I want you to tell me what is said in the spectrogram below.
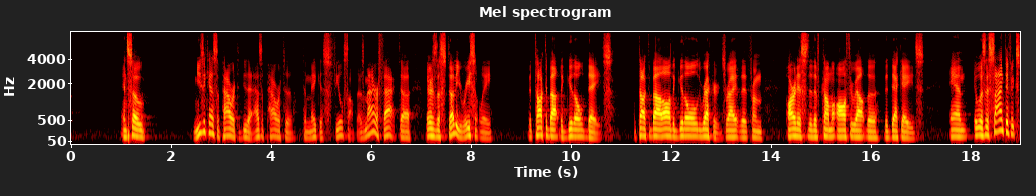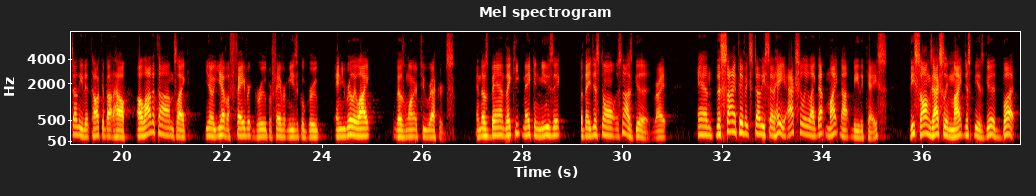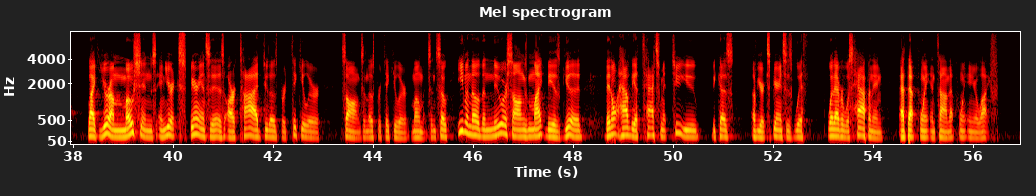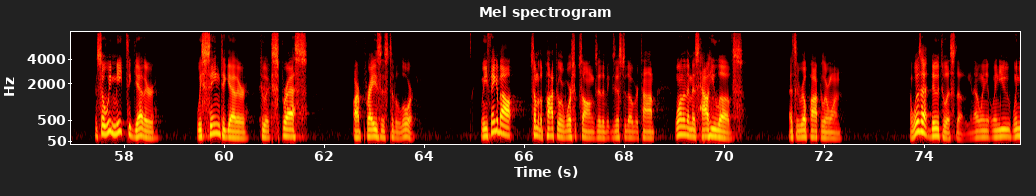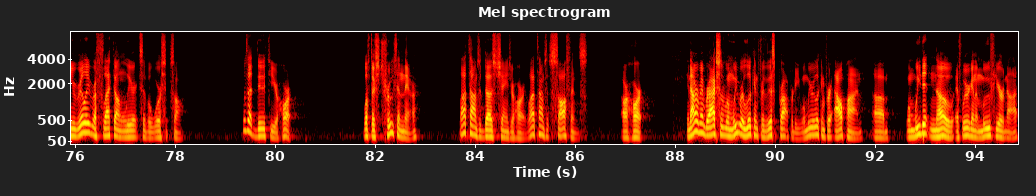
And so Music has the power to do that, has the power to, to make us feel something. As a matter of fact, uh, there's a study recently that talked about the good old days and talked about all the good old records, right, that from artists that have come all throughout the, the decades. And it was a scientific study that talked about how a lot of times, like, you know, you have a favorite group or favorite musical group, and you really like those one or two records. And those bands, they keep making music, but they just don't, it's not as good, right? And the scientific study said, hey, actually, like that might not be the case. These songs actually might just be as good, but like your emotions and your experiences are tied to those particular songs and those particular moments. And so, even though the newer songs might be as good, they don't have the attachment to you because of your experiences with whatever was happening at that point in time, that point in your life. And so, we meet together, we sing together to express our praises to the Lord. When you think about some of the popular worship songs that have existed over time, one of them is How He Loves. That's a real popular one. And what does that do to us, though? You know, when when you, when you really reflect on lyrics of a worship song, what does that do to your heart? Well, if there's truth in there, a lot of times it does change your heart. A lot of times it softens our heart. And I remember actually when we were looking for this property, when we were looking for Alpine, um, when we didn't know if we were going to move here or not,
